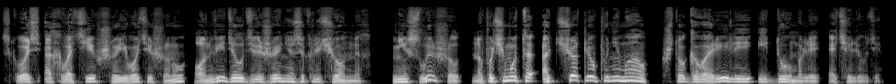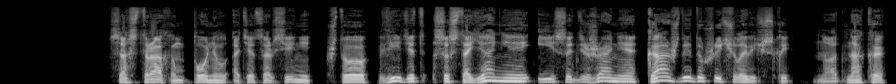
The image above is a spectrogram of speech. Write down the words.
Сквозь охватившую его тишину он видел движения заключенных, не слышал, но почему-то отчетливо понимал, что говорили и думали эти люди. Со страхом понял отец Арсений, что видит состояние и содержание каждой души человеческой. Но, однако,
